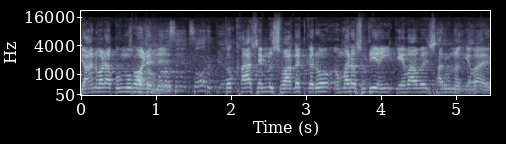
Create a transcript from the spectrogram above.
જાનવાળા બૂમો પાડે છે. તો ખાસ એમનું સ્વાગત કરો. અમારા સુધી અહીં કહેવા આવે સારું ના કહેવાય.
